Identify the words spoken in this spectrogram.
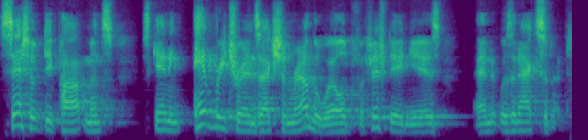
set of departments scanning every transaction around the world for 15 years, and it was an accident.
